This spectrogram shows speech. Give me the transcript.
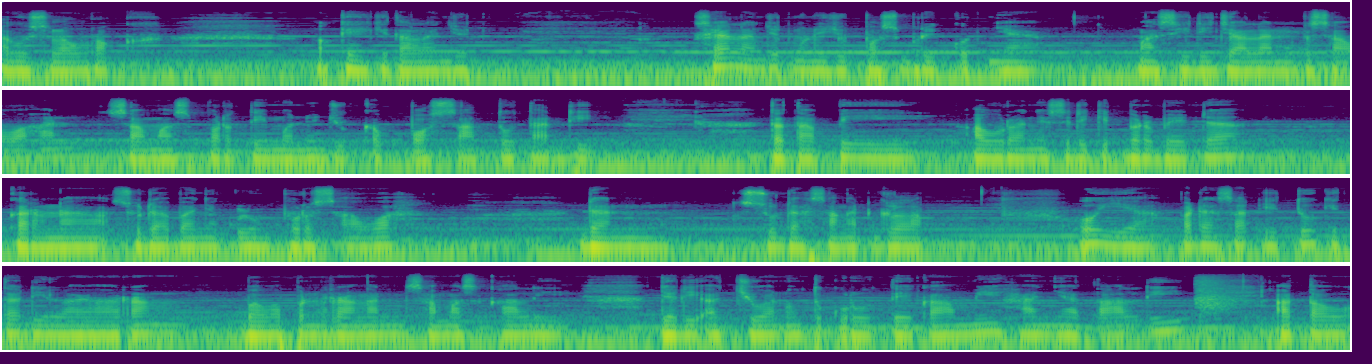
Lagu slow rock. Oke, kita lanjut. Saya lanjut menuju pos berikutnya. Masih di jalan pesawahan sama seperti menuju ke pos 1 tadi. Tetapi auranya sedikit berbeda karena sudah banyak lumpur sawah dan sudah sangat gelap. Oh iya, pada saat itu kita dilarang bawa penerangan sama sekali. Jadi acuan untuk rute kami hanya tali atau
